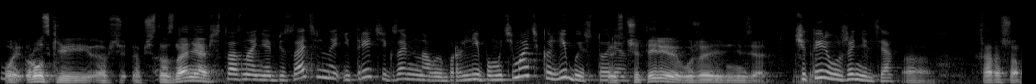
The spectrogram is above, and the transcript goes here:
ой, русский обще, обществознание. Обществознание обязательно и третий экзамен на выбор, либо математика, либо история. То есть четыре уже нельзя? Четыре уже нельзя. А, хорошо.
